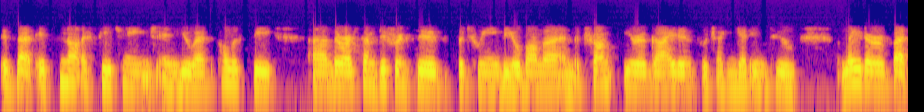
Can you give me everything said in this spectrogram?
is that it's not a sea change in U.S. policy. Um, there are some differences between the Obama and the Trump era guidance, which I can get into later, but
